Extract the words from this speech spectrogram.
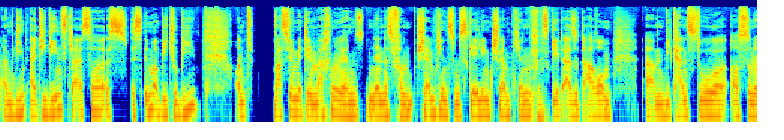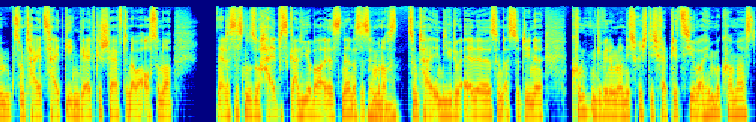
ähm, Dien- IT-Dienstleister. Es ist immer B2B. Und was wir mit denen machen, wir nennen das vom Champion zum Scaling Champion. Es geht also darum, ähm, wie kannst du aus so einem zum Teil Zeit gegen Geld Geschäft und aber auch so einer ja, dass es nur so halb skalierbar ist, ne? dass es immer noch Mhm. zum Teil individuell ist und dass du deine Kundengewinnung noch nicht richtig replizierbar hinbekommen hast.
